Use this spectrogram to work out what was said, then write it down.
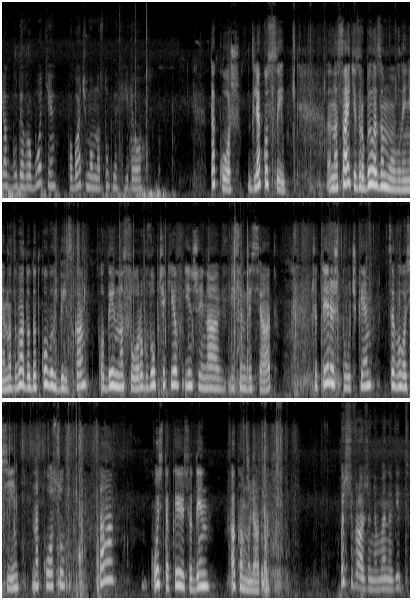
Як буде в роботі, побачимо в наступних відео. Також для коси на сайті зробила замовлення на два додаткових диска. Один на 40 зубчиків, інший на 80. Чотири штучки. Це волосінь на косу. Та ось такий ось один акумулятор. Перші враження в мене від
